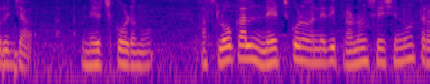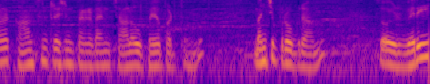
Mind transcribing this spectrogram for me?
గురించి నేర్చుకోవడము ఆ శ్లోకాలను నేర్చుకోవడం అనేది ప్రొనౌన్సియేషను తర్వాత కాన్సన్ట్రేషన్ పెరగడానికి చాలా ఉపయోగపడుతుంది. మంచి programme. So it very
